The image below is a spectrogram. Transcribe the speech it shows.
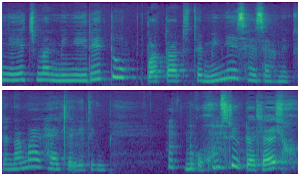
энэ ээж маань миний ирээдүг бодоод тий миний сайн сайхны төлөө намайг хайрлаа гэдэг нэг ухамсарыг бол ойлгох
